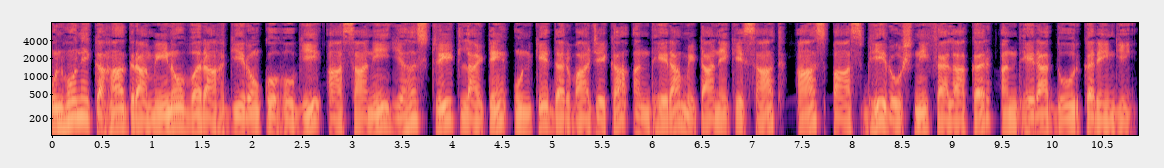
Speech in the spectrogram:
उन्होंने कहा, ग्रामीणों व राहगीरों को होगी आसानी। यह स्ट्रीट लाइटें उनके दरवाजे का अंधेरा मिटाने के साथ आसपास भी रोशनी फैलाकर अंधेरा दूर करेंगी।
